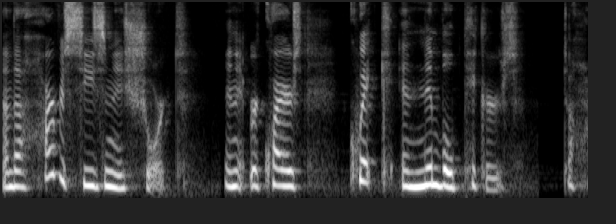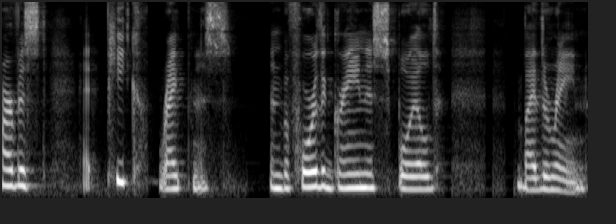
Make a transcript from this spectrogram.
And the harvest season is short, and it requires quick and nimble pickers to harvest at peak ripeness and before the grain is spoiled by the rain.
